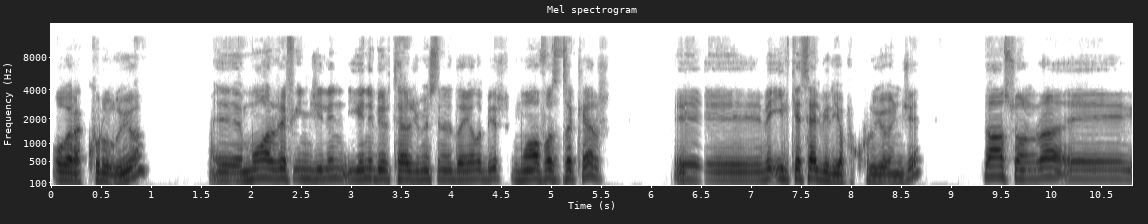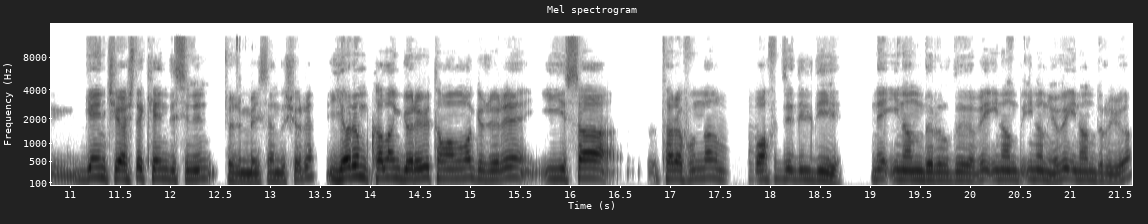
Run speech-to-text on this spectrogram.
olarak kuruluyor. E, Muharref İncil'in yeni bir tercümesine dayalı bir muhafazakar e, ve ilkesel bir yapı kuruyor önce. Daha sonra e, genç yaşta kendisinin sözün meclisten dışarı yarım kalan görevi tamamlamak üzere İsa tarafından vaftiz edildiği ne inandırıldığı ve inan, inanıyor ve inandırıyor.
